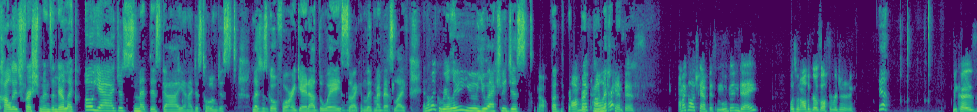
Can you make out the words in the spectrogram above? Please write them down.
college freshmen and they're like, "Oh yeah, I just met this guy and I just told him just let's just go for it, get it out the way so Mhm. I can live my best life." And I'm like, "Really? You you actually just No, the on my college campus, on my college campus, move-in day was when all the girls lost their virginity. Yeah. Because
